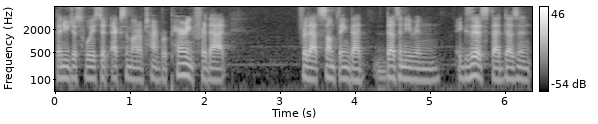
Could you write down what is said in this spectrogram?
Then you just wasted X amount of time preparing for that for that something that doesn't even exist, that doesn't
